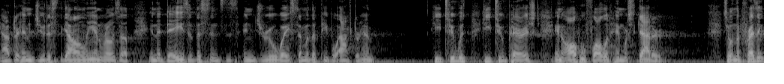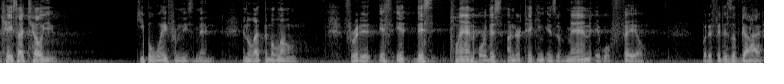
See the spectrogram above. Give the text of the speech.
After him, Judas the Galilean rose up in the days of the census and drew away some of the people after him. He too, was, he too perished, and all who followed him were scattered. So, in the present case, I tell you, keep away from these men and let them alone. For it, if it, this plan or this undertaking is of man, it will fail. But if it is of God,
